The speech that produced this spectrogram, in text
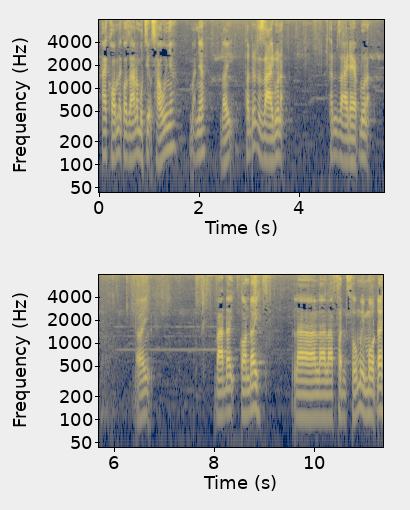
Hai khóm này có giá là một triệu sáu nhé các bạn nhé. Đấy. Thân rất là dài luôn ạ. Thân dài đẹp luôn ạ. Đấy và đây còn đây là là là phần số 11 đây.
